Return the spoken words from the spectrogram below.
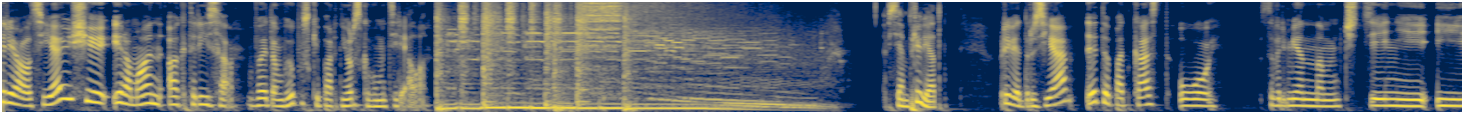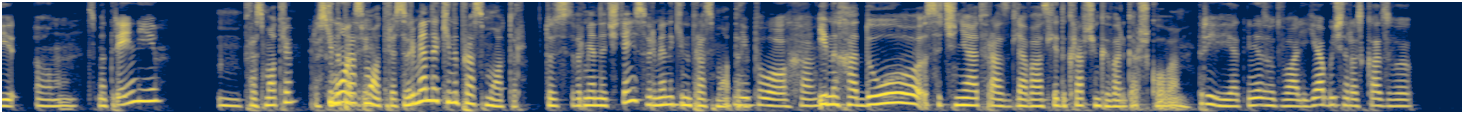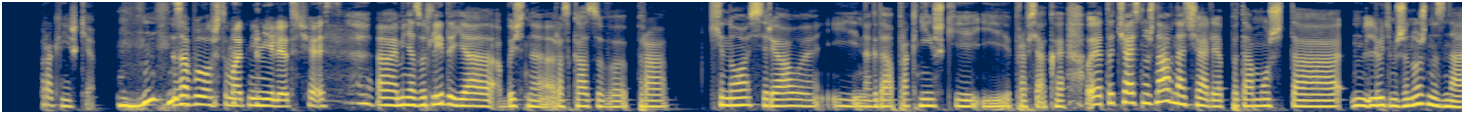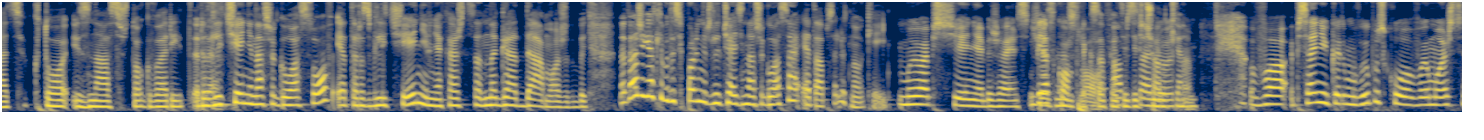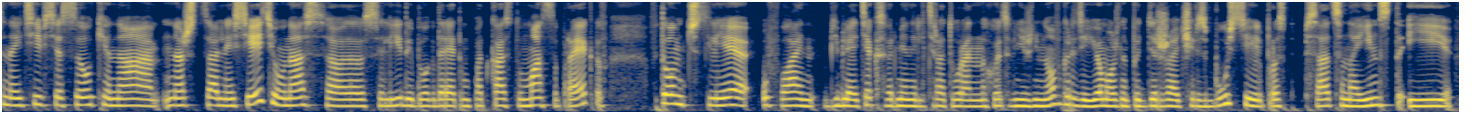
сериал «Сияющие» и роман «Актриса» в этом выпуске партнерского материала. Всем привет! Привет, друзья! Это подкаст о современном чтении и эм, смотрении. Просмотре? Просмотре. Кинопросмотре. Современный кинопросмотр. То есть современное чтение, современный кинопросмотр. Неплохо. И на ходу сочиняют фразы для вас Лида Кравченко и Валь Горшкова. Привет, меня зовут Валя. Я обычно рассказываю про книжки. Забыла, что мы отменили эту часть. А, меня зовут Лида, я обычно рассказываю про кино, сериалы и иногда про книжки и про всякое. Эта часть нужна в начале, потому что людям же нужно знать, кто из нас что говорит. Да. Развлечение наших голосов — это развлечение, мне кажется, на года, может быть. Но даже если вы до сих пор не различаете наши голоса, это абсолютно окей. Мы вообще не обижаемся, Без комплексов слово. эти Абсолютно. девчонки. В описании к этому выпуску вы можете найти все ссылки на наши социальные сети. У нас э, с Лидой благодаря этому подкасту масса проектов, в том числе офлайн библиотека современной литературы. Она находится в Нижнем Новгороде. Ее можно поддержать через Бусти или просто подписаться на Инст и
